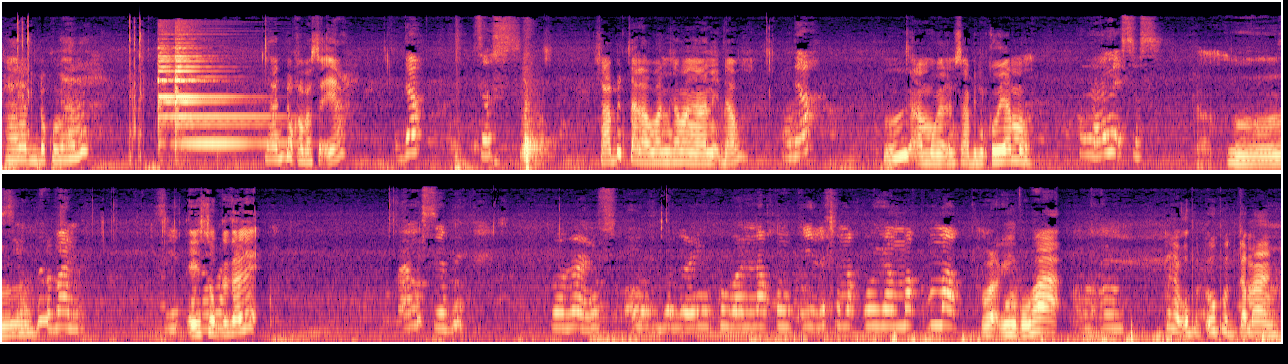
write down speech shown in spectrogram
Halandok nga, no? Halandok ka ba sa iya? Hindi. Sus. Sabi, talawan ka mangani daw. Hindi. Hmm, amo ka sabi ni kuya mo. Nani, sus. Hmm. Isog ka gali. Mami, sabi. Parang, oh, parang kuha na kong kilos na kuya makmak. Wala kang kuha. Oo. Kaya nag-upod-upod ka man.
